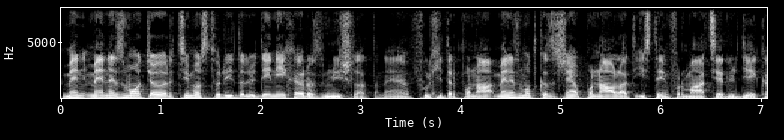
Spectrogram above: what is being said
Men, mene zmotijo recimo stvari, da ljudje nehajo razmišljati. Ne? Ful hitro ponavljajo. Mene zmotijo, da začnejo ponavljati iste informacije ljudje, ki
